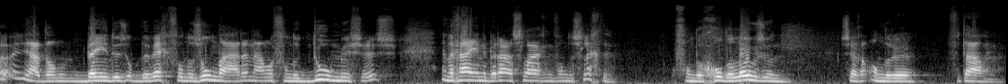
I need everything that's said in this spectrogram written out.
uh, ja, dan ben je dus op de weg van de zondaren, namelijk van de doelmissers. En dan ga je in de beraadslaging van de slechte. Of van de goddelozen, zeggen andere vertalingen.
